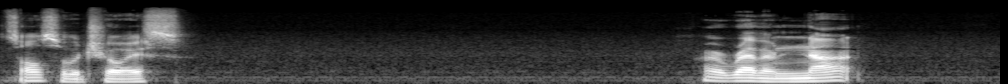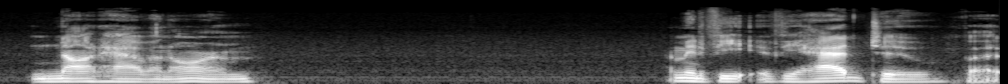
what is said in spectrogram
It's also a choice. I'd rather not not have an arm. I mean if you if you had to, but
